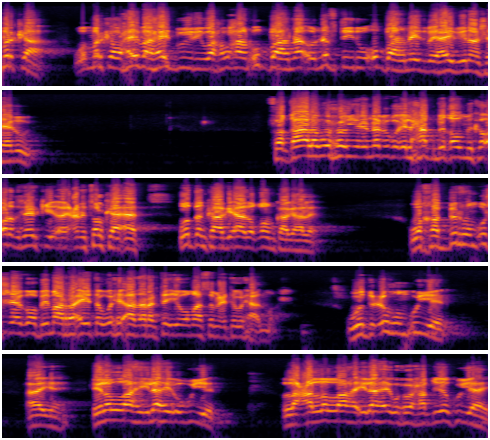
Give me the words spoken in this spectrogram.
Marka marka waxayba ahayd buu yidhi waxaan u baahnaa oo naftayduba u baahnayd bay ahayd inaan sheego wy fa qaala wuxuu yidhi nabigu ilxaq biqowmika orad reerkii yani tolkaa aad waddankaagii aad oo qoomkaaga hale. Wa khabirhum u sheego bimaa ra'ayta wixii aad aragtay iyo wamaa samicta wixii aad maqashay. Wadcuhum u yeer aayahay ilallaahi ilaahay ugu yeer. Lacala allaha ilaahay wuxuu xaqiiqo ku yahay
